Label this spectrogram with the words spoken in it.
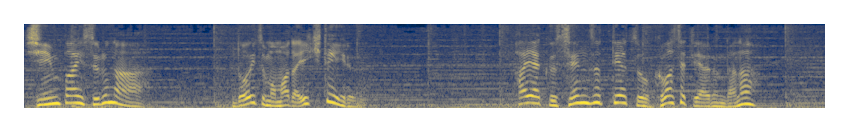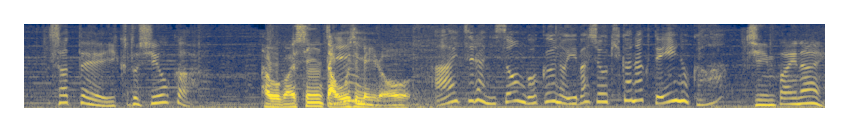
心配するな。ドイツもまだ生きている。早く先頭ってやつを食わせてやるんだな。さて行くとしようか。係喎，講先鬥好似未老。あいつらに孫悟空の居場所を聞かなくていいのか？心配ない。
